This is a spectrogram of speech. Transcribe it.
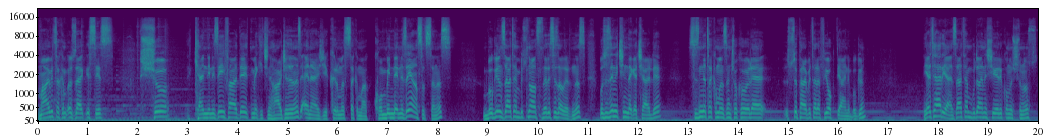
Mavi takım özellikle siz şu kendinizi ifade etmek için harcadığınız enerjiyi kırmızı takıma kombinlerinize yansıtsanız bugün zaten bütün altınları siz alırdınız. Bu sizin için de geçerli. Sizin de takımınızın çok öyle süper bir tarafı yoktu yani bugün. Yeter yani zaten bu da aynı şeyleri konuştunuz.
